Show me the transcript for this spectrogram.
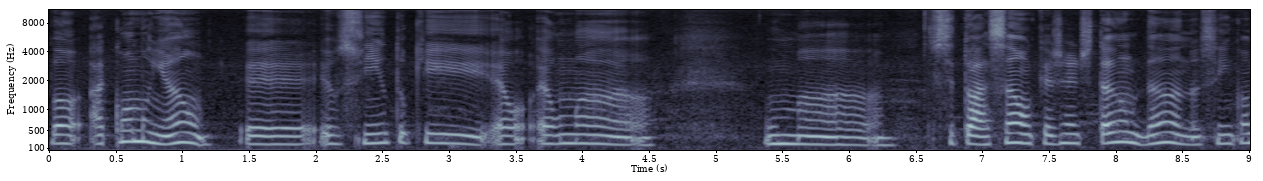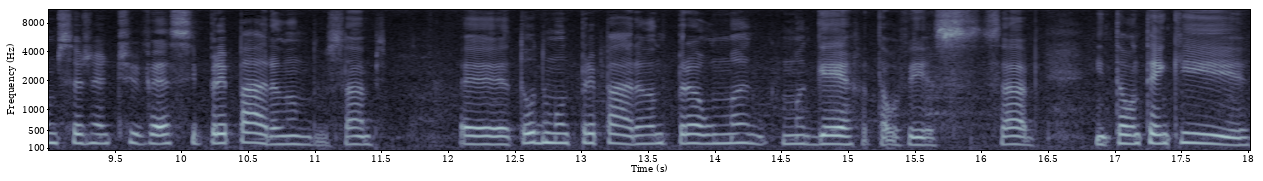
Bom, a comunhão, é, eu sinto que é, é uma uma situação que a gente está andando assim como se a gente estivesse preparando, sabe? É, todo mundo preparando para uma, uma guerra, talvez, sabe? Então tem que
